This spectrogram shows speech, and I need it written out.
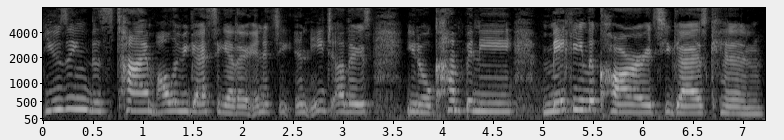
Using this time all of you guys together in each, in each other's you know company making the cards you guys can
